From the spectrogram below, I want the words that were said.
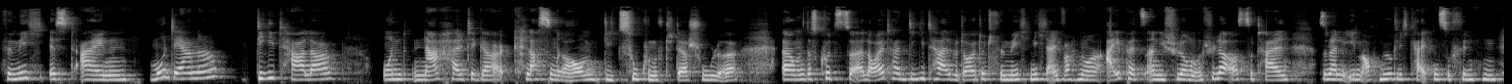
Für mich ist ein moderner, digitaler und nachhaltiger Klassenraum die Zukunft der Schule. Um ähm, das kurz zu erläutern, digital bedeutet für mich nicht einfach nur iPads an die Schülerinnen und Schüler auszuteilen, sondern eben auch Möglichkeiten zu finden,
